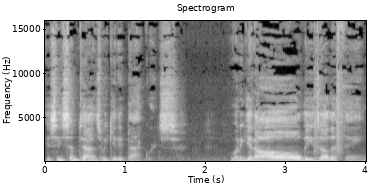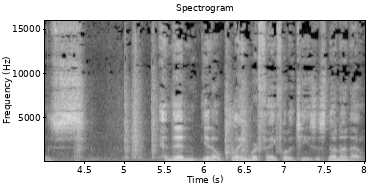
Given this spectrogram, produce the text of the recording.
You see, sometimes we get it backwards. We want to get all these other things and then, you know, claim we're faithful to Jesus. No, no, no.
